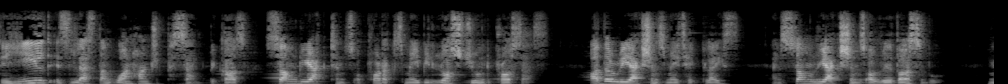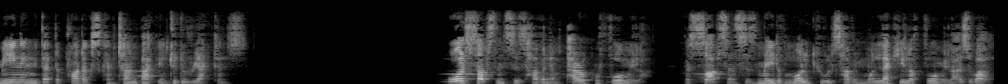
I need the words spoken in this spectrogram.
The yield is less than 100% because some reactants or products may be lost during the process. Other reactions may take place, and some reactions are reversible, meaning that the products can turn back into the reactants. All substances have an empirical formula, but substances made of molecules have a molecular formula as well.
